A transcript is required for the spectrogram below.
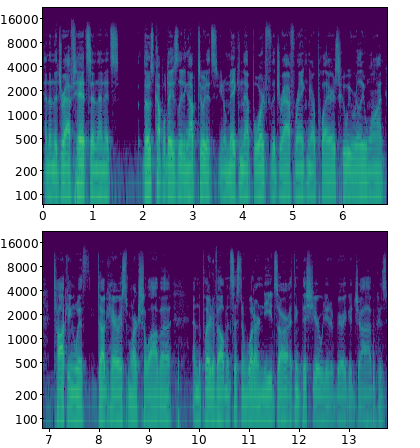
And then the draft hits, and then it's those couple days leading up to it, it's you know making that board for the draft, ranking our players, who we really want, talking with Doug Harris, Mark Scialabba, and the player development system, what our needs are. I think this year we did a very good job because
